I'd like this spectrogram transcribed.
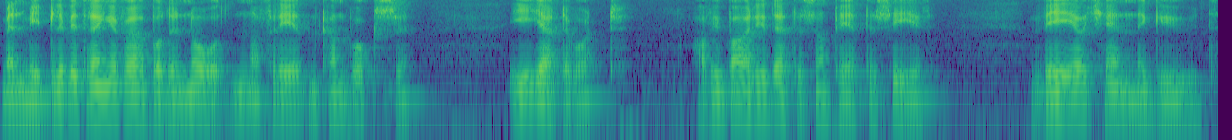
Men middelet vi trenger for at både nåden og freden kan vokse i hjertet vårt, har vi bare i dette som Peter sier, ved å kjenne Gud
